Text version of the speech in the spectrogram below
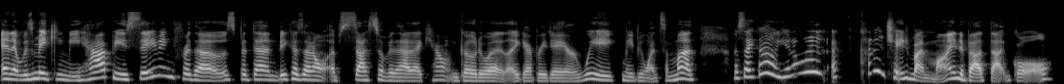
and it was making me happy saving for those. But then because I don't obsess over that account and go to it like every day or week, maybe once a month, I was like, oh, you know what? I've kind of changed my mind about that goal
